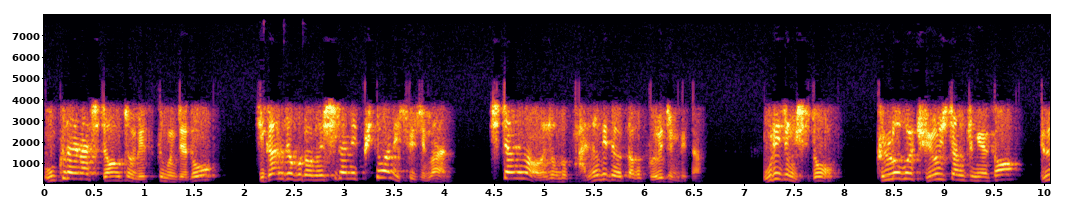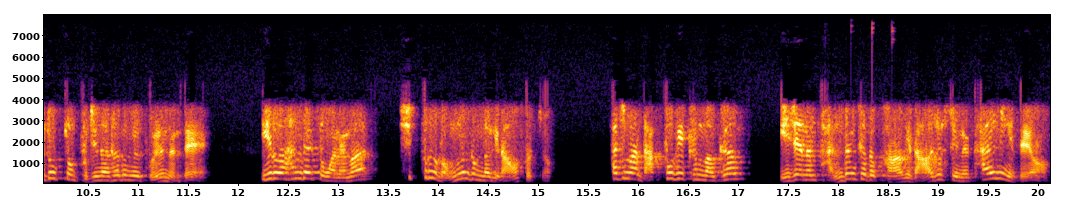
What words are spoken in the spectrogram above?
우크라이나 지정학적 리스크 문제도 기간적으로는 시간이 필요한 이슈지만 시장에는 어느 정도 반영이 되었다고 보여집니다. 우리 증시도 글로벌 주요 시장 중에서 유독 좀 부진한 흐름을 보였는데 1월 한달 동안에만 10% 넘는 급락이 나왔었죠. 하지만 낙폭이 큰 만큼 이제는 반등세도 강하게 나와줄 수 있는 타이밍인데요.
